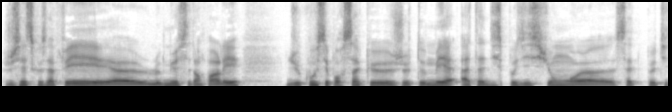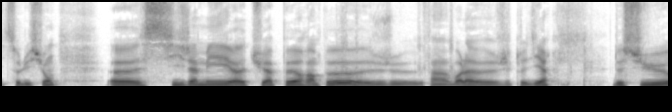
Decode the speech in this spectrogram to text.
je sais ce que ça fait, et, euh, le mieux c'est d'en parler. Du coup, c'est pour ça que je te mets à ta disposition euh, cette petite solution. Euh, si jamais tu as peur un peu, je, enfin voilà, je vais te le dire. Dessus,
